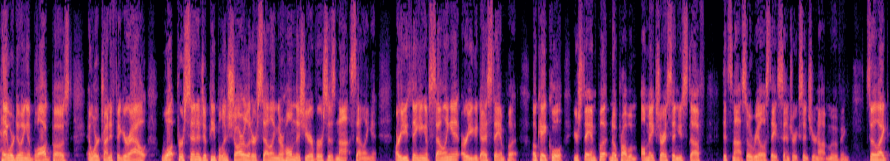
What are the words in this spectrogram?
hey we're doing a blog post and we're trying to figure out what percentage of people in charlotte are selling their home this year versus not selling it. Are you thinking of selling it or are you guys staying put? Okay cool. You're staying put no problem. I'll make sure i send you stuff that's not so real estate centric since you're not moving. So like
